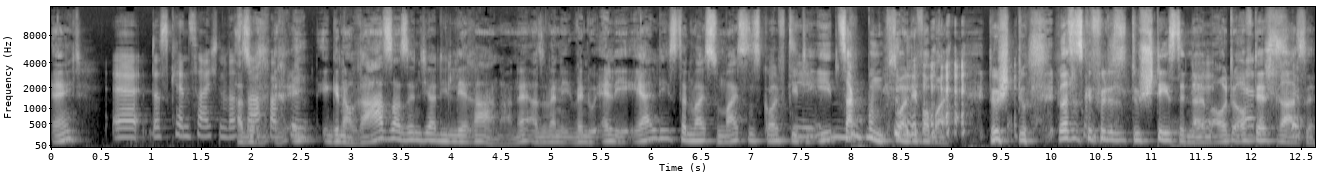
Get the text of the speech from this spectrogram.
Echt? äh, das Kennzeichen, was Also da äh, genau, Raser sind ja die Leraner. Ne? Also wenn, wenn du LER liest, dann weißt du meistens Golf Die- GTI, zack, bumm, so an dir vorbei. Du, du, du hast das Gefühl, du, du stehst in deinem Auto Ja, auf der Straße.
